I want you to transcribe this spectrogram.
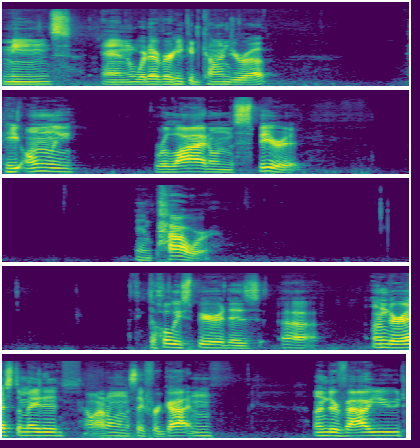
means and whatever he could conjure up. He only relied on the Spirit and power. I think the Holy Spirit is uh, underestimated. Oh, I don't want to say forgotten, undervalued,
